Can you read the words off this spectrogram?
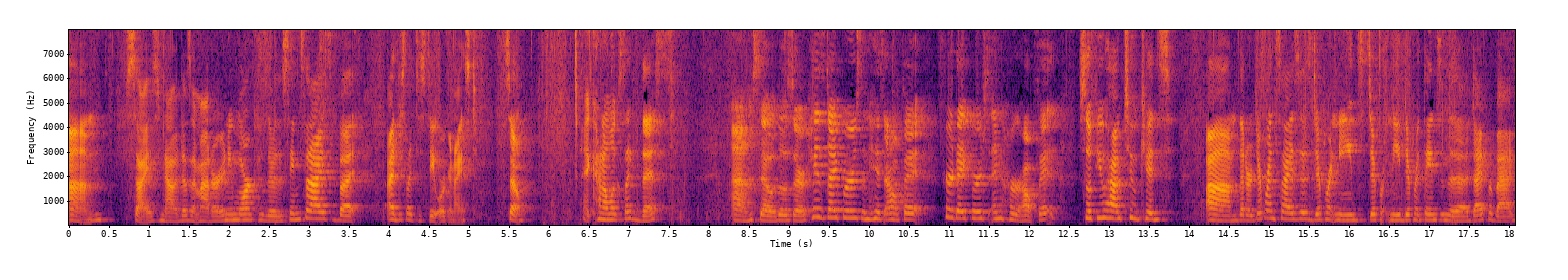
um, size. Now it doesn't matter anymore because they're the same size, but I just like to stay organized. So it kind of looks like this. Um, so those are his diapers and his outfit, her diapers and her outfit. So if you have two kids um, that are different sizes, different needs, different need different things in the diaper bag.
